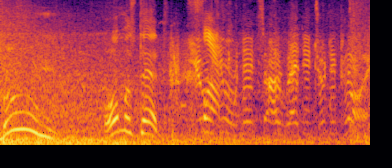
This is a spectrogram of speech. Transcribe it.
Boom! Almost dead. Your Fuck. units are ready to deploy.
